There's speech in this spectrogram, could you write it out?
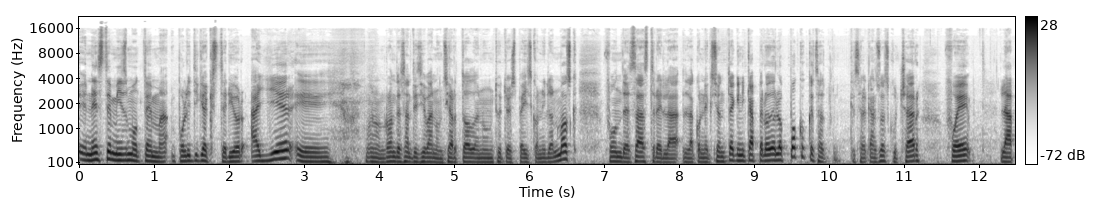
En este mismo tema, política exterior, ayer, eh, bueno, Ron DeSantis iba a anunciar todo en un Twitter Space con Elon Musk. Fue un desastre la, conexión técnica, pero de lo poco que que se alcanzó a escuchar fue la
